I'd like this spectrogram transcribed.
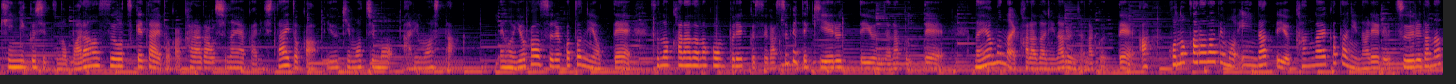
筋肉質のバランスをつけたいとか体をしなやかにしたいとかいう気持ちもありましたでもヨガをすることによってその体のコンプレックスが全て消えるっていうんじゃなくって悩まない体になるんじゃなくってあこの体でもいいんだっていう考え方になれるツールだな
